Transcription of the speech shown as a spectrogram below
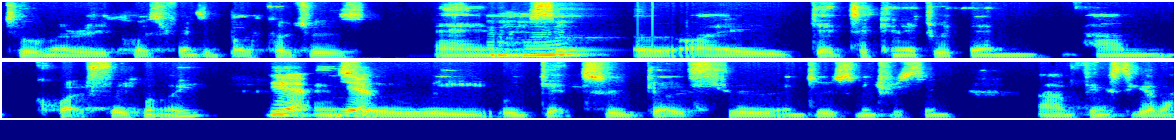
two of my really close friends are both coaches, and mm-hmm. so I get to connect with them um, quite frequently. Yeah, and yeah. so we we get to go through and do some interesting um, things together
